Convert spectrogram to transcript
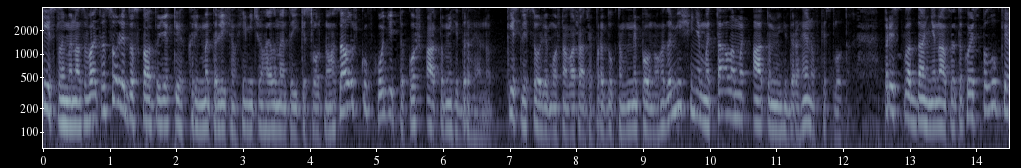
Кислими називаються солі, до складу яких, крім металічного хімічного елемента і кислотного залишку, входять також атоми гідрогену. Кислі солі можна вважати продуктом неповного заміщення металами атомів гідрогену в кислотах. При складанні назви такої сполуки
